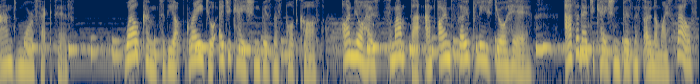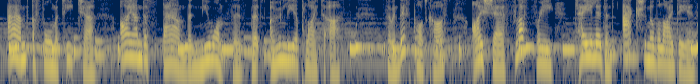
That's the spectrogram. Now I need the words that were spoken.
and more effective. Welcome to the Upgrade Your Education Business podcast. I'm your host, Sumantha, and I'm so pleased you're here. As an education business owner myself and a former teacher, I understand the nuances that only apply to us. So, in this podcast, I share fluff free, tailored, and actionable ideas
